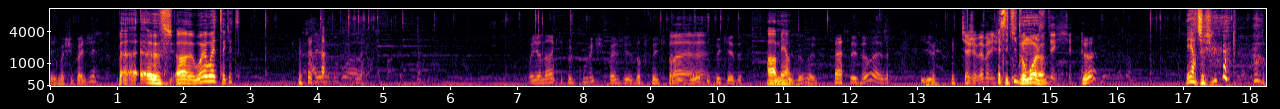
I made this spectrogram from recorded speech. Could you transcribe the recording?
Et moi je suis pas LG. Bah euh... Ah ouais ouais t'inquiète. Allez, on voit. Bah, y'en a un qui peut le prouver que je suis pas LG dans ce mec. Ouais, c'est. Ah merde. C'est dommage. Ah, c'est dommage. Il est. Tiens, je vais même aller. Eh, c'est qui devant moi, là. Tu vois Merde j'ai...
